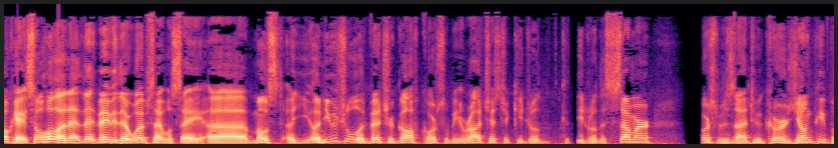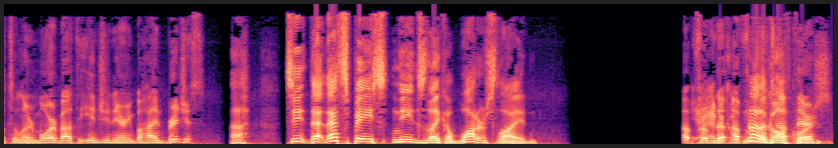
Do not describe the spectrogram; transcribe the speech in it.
Okay, so hold on. That, that- maybe their website will say uh, most uh, unusual adventure golf course will be at Rochester Cathedral, Cathedral this summer. Of course, was designed to encourage young people to learn more about the engineering behind bridges. uh, see that that space needs like a water slide. Up Yeah, from the that'd up from Not the a golf top there. course.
